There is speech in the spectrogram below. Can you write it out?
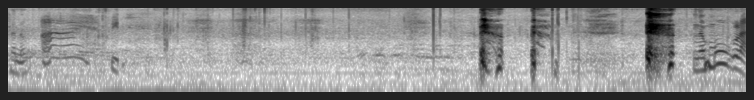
ขนมอ้ายปิด น้ำมูกไหล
